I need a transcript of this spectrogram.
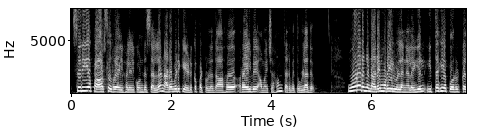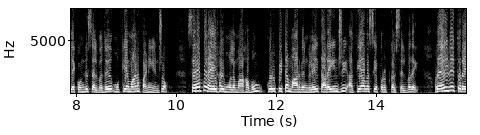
சிறிய பார்சல் ரயில்களில் கொண்டு செல்ல நடவடிக்கை எடுக்கப்பட்டுள்ளதாக ரயில்வே அமைச்சகம் தெரிவித்துள்ளது. ஊரடங்கு நடைமுறையில் உள்ள நிலையில் இத்தகைய பொருட்களை கொண்டு செல்வது முக்கியமான பணி என்றும் சிறப்பு ரயில்கள் மூலமாகவும் குறிப்பிட்ட மார்க்கங்களில் தடையின்றி அத்தியாவசிய பொருட்கள் செல்வதை ரயில்வே துறை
